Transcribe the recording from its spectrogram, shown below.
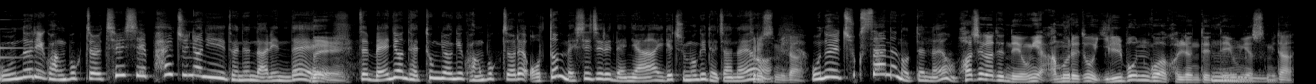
오늘이 광복절 78주년이 되는 날인데 네, 이제 매년 대통령이 광복절에 어떤 메시지를 내냐 이게 주목이 되잖아요. 그렇습니다. 오늘 축사는 어땠나요? 화제가 된 내용이 아무래도 일본과 관련된 음. 내용이었습니다.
